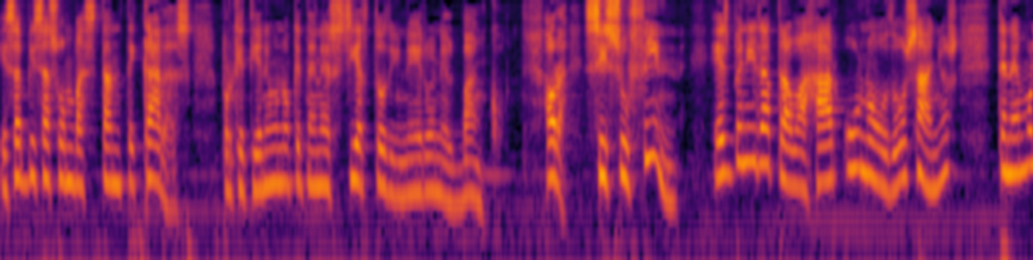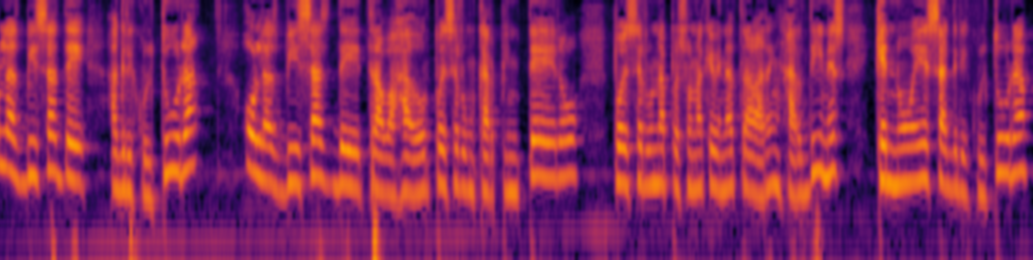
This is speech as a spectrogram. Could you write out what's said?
Esas visas son bastante caras porque tiene uno que tener cierto dinero en el banco. Ahora, si su fin es venir a trabajar uno o dos años, tenemos las visas de agricultura, o las visas de trabajador puede ser un carpintero, puede ser una persona que viene a trabajar en jardines, que no es agricultura.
